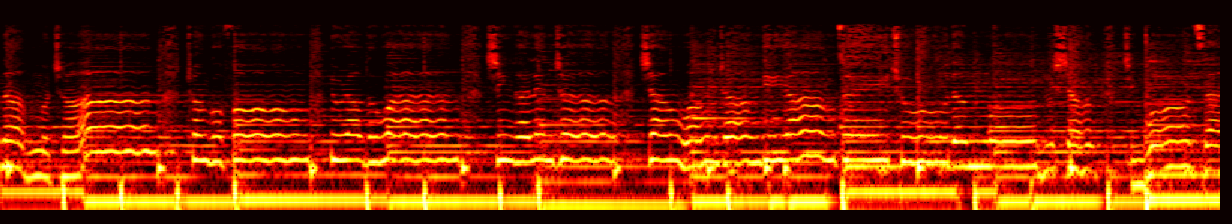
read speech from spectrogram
那么长穿过风又绕个弯心还连着像往常一样最初的梦想紧握在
